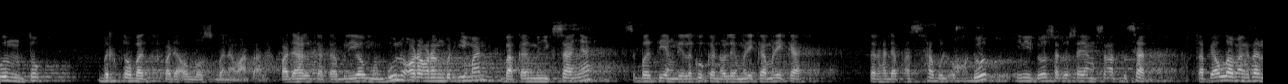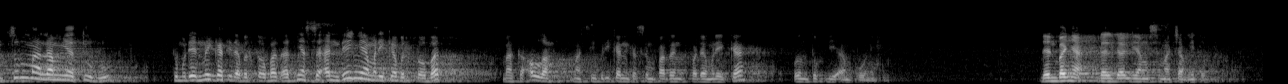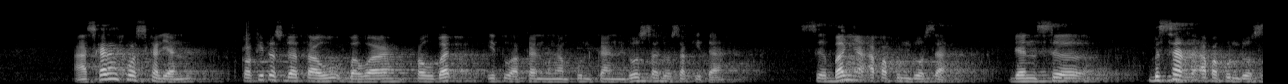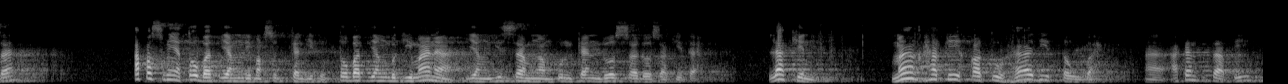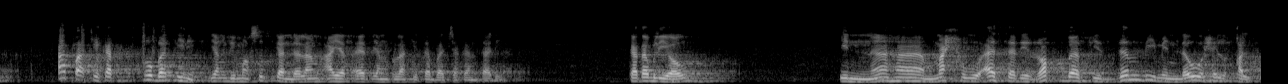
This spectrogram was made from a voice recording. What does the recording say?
untuk bertobat kepada Allah Subhanahu wa taala. Padahal kata beliau membunuh orang-orang beriman bahkan menyiksanya seperti yang dilakukan oleh mereka-mereka terhadap ashabul ukhdud ini dosa-dosa yang sangat besar. Tapi Allah mengatakan summa lam yatubu kemudian mereka tidak bertobat artinya seandainya mereka bertobat maka Allah masih berikan kesempatan kepada mereka untuk diampuni. Dan banyak dalil-dalil yang semacam itu. Nah, sekarang kalau sekalian kalau kita sudah tahu bahwa taubat itu akan mengampunkan dosa-dosa kita sebanyak apapun dosa dan sebesar apapun dosa, apa sebenarnya taubat yang dimaksudkan itu? Taubat yang bagaimana yang bisa mengampunkan dosa-dosa kita? Lakin ma haqiqatu hadi taubah? Nah, akan tetapi apa hakikat taubat ini yang dimaksudkan dalam ayat-ayat yang telah kita bacakan tadi? Kata beliau, "Innaha mahwu athari raqba fi dzambi min lauhil qalb."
